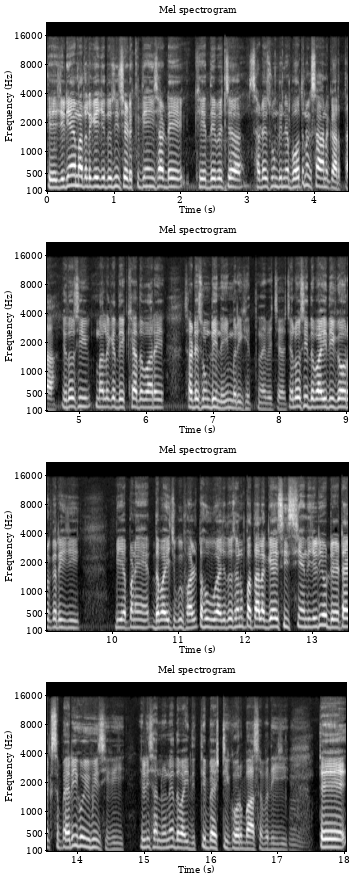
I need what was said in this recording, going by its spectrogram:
ਤੇ ਜਿਹੜੀਆਂ ਮਤਲਬ ਕਿ ਜਦੋਂ ਅਸੀਂ ਛਿੜਕਦੀਆਂ ਜੀ ਸਾਡੇ ਖੇਤ ਦੇ ਵਿੱਚ ਸਾਡੇ ਸੁੰਡੀ ਨੇ ਬਹੁਤ ਨੁਕਸਾਨ ਕਰਤਾ ਜਦੋਂ ਅਸੀਂ ਮਤਲਬ ਕਿ ਦੇਖਿਆ ਦੁਬਾਰੇ ਸਾਡੇ ਸੁੰਡੀ ਨਹੀਂ ਮਰੀ ਖੇਤਾਂ ਦੇ ਵਿੱਚ। ਚਲੋ ਅਸੀਂ ਦਵਾਈ ਦੀ ਗੌਰ ਕਰੀ ਜੀ ਵੀ ਆਪਣੇ ਦਵਾਈ 'ਚ ਕੋਈ ਫਲਟ ਹੋਊਗਾ। ਜਦੋਂ ਸਾਨੂੰ ਪਤਾ ਲੱਗਿਆ ਸੀਸੀਆਂ ਦੀ ਜਿਹੜੀ ਉਹ ਡੇਟਾ ਐਕਸਪਾਇਰੀ ਹੋਈ ਹੋਈ ਸੀਗੀ ਜੀ ਜਿਹੜੀ ਸਾਨੂੰ ਇਹਨੇ ਦਵਾਈ ਦਿੱਤੀ ਬੈਸਟੀਕੋਰ ਬਾਸਫ ਦੀ ਜੀ। ਤੇ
